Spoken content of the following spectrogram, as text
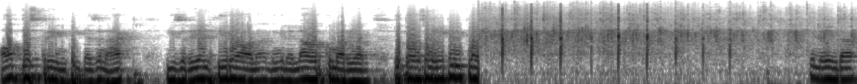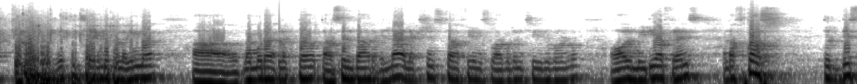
off the screen he doesn't act is real hero ആണ്. നിങ്ങൾ എല്ലാവർക്കും അറിയാം ടു തൗസൻഡ് എയ്റ്റീൻ ഇവിടെ എത്തിച്ചേർന്നിട്ടുള്ള ഇന്ന് നമ്മുടെ കളക്ടർ തഹസിൽദാർ എല്ലാ ഇലക്ഷൻ സ്റ്റാഫിനെയും സ്വാഗതം ചെയ്തുകൊള്ളുന്നു. All media friends and of course to this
